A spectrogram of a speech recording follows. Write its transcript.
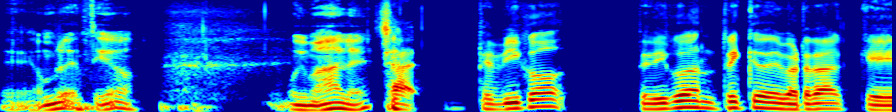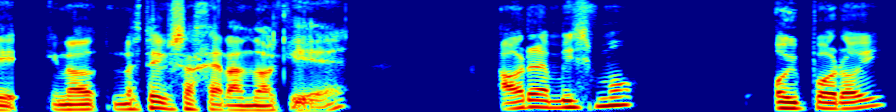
eh, hombre, tío, muy mal, ¿eh? O sea, te digo, te digo, Enrique, de verdad que, y no, no estoy exagerando aquí, ¿eh? Ahora mismo, hoy por hoy,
